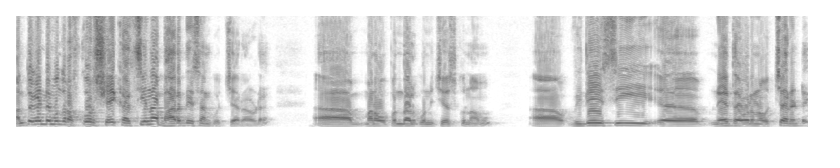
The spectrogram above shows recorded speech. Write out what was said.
అంతకంటే ముందు అఫ్ కోర్స్ షేక్ హసీనా భారతదేశానికి వచ్చారు ఆవిడ. మన ఒప్పందాలు కొన్ని చేసుకున్నాము. విదేశీ నేత ఎవరైనా వచ్చారంటే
